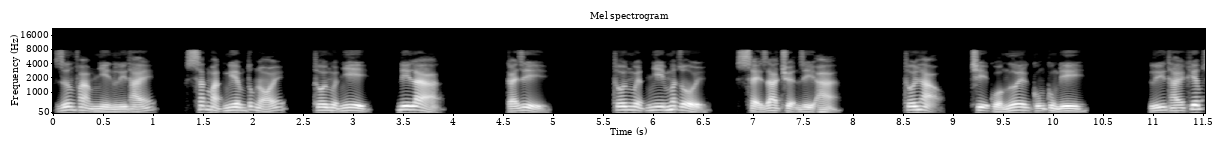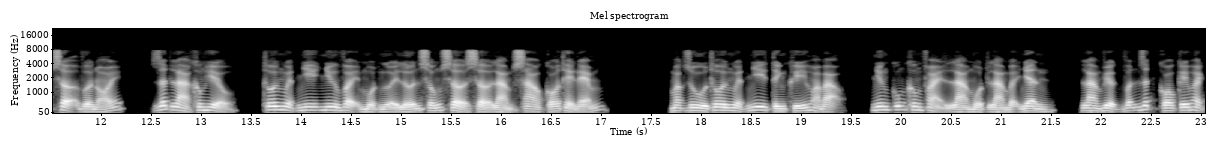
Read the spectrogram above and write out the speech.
Dương Phàm nhìn Lý Thái, sắc mặt nghiêm túc nói, Thôi Nguyệt Nhi, đi là. Cái gì? Thôi Nguyệt Nhi mất rồi, xảy ra chuyện gì hả? Thôi hạo, chị của ngươi cũng cùng đi. Lý Thái khiếp sợ vừa nói, rất là không hiểu, Thôi Nguyệt Nhi như vậy một người lớn sống sờ sờ làm sao có thể ném. Mặc dù Thôi Nguyệt Nhi tính khí hòa bạo, nhưng cũng không phải là một làm bệnh nhân, làm việc vẫn rất có kế hoạch,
